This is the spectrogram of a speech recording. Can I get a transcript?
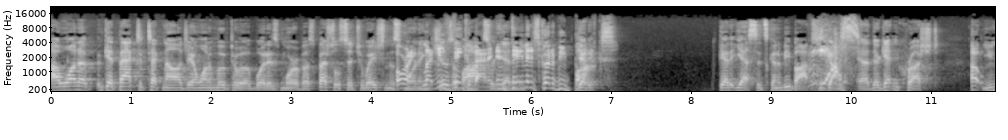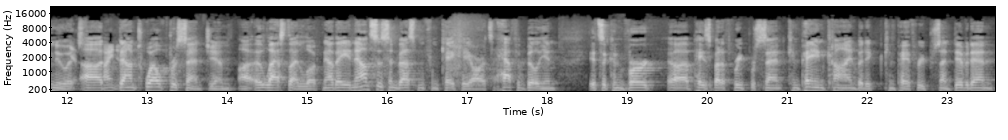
I want to get back to technology. I want to move to a, what is more of a special situation this All right, morning. let me think Box about it. And getting- David, it's going to be get it- box. Get it? Yes, it's going to be box. Yes! Uh, they're getting crushed. Oh, you knew it. yes, uh. Down 12%, Jim, uh, last I looked. Now, they announced this investment from KKR. It's a half a billion. It's a convert, uh, pays about a 3%, can pay in kind, but it can pay a 3% dividend.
